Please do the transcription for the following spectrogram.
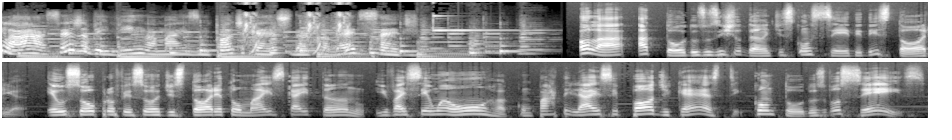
Olá, seja bem-vindo a mais um podcast da Alfabete Sede. Olá a todos os estudantes com sede de História. Eu sou o professor de História Tomás Caetano e vai ser uma honra compartilhar esse podcast com todos vocês.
